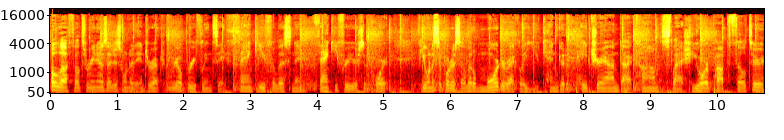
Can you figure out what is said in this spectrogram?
Hola, Filterinos. I just wanted to interrupt real briefly and say thank you for listening. Thank you for your support. If you want to support us a little more directly, you can go to patreon.com slash yourpopfilter.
